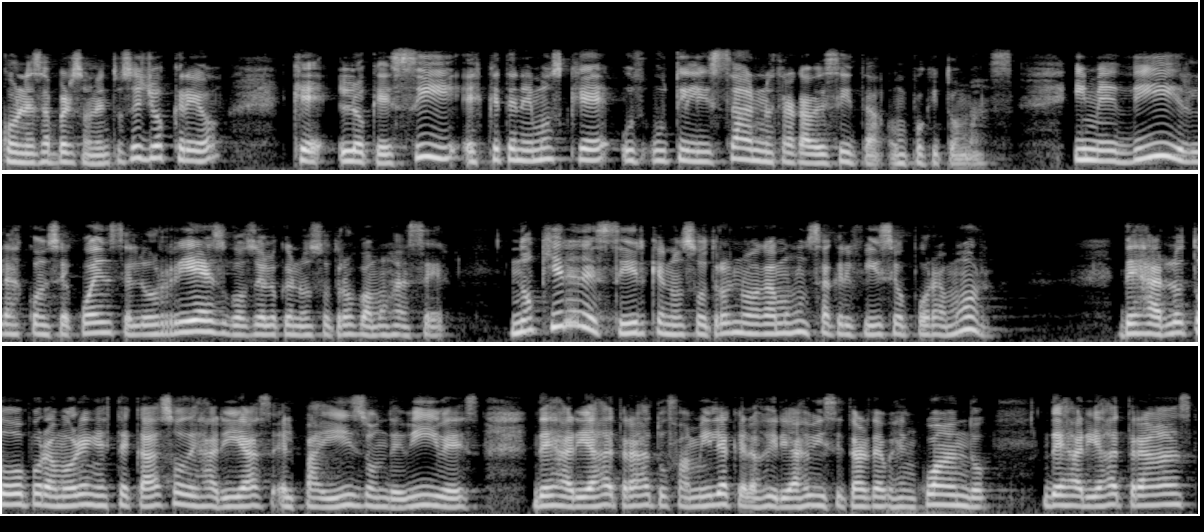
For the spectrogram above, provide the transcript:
con esa persona. Entonces yo creo que lo que sí es que tenemos que utilizar nuestra cabecita un poquito más y medir las consecuencias, los riesgos de lo que nosotros vamos a hacer. No quiere decir que nosotros no hagamos un sacrificio por amor dejarlo todo por amor, en este caso dejarías el país donde vives, dejarías atrás a tu familia que los irías a visitar de vez en cuando, dejarías atrás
